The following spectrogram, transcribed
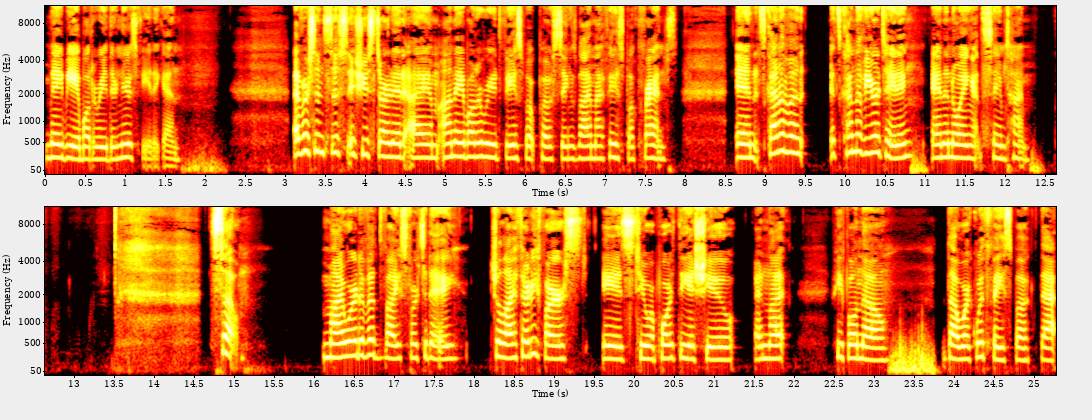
may be able to read their news feed again. Ever since this issue started, I am unable to read Facebook postings by my Facebook friends, and it's kind of an it's kind of irritating and annoying at the same time. So, my word of advice for today, July 31st, is to report the issue and let people know that work with Facebook that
